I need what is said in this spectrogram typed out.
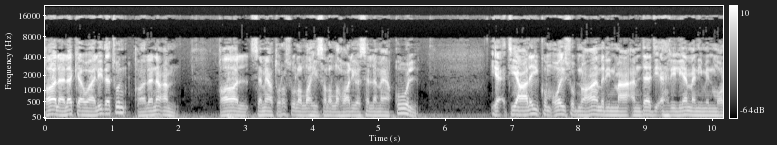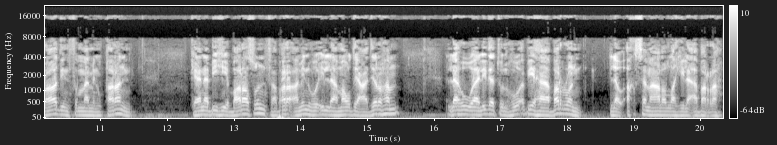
قال لك والدة قال نعم قال سمعت رسول الله صلى الله عليه وسلم يقول يأتي عليكم أويس بن عامر مع أمداد أهل اليمن من مراد ثم من قرن كان به برص فبرأ منه إلا موضع درهم له والدة هو بها بر لو أقسم على الله لأبره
